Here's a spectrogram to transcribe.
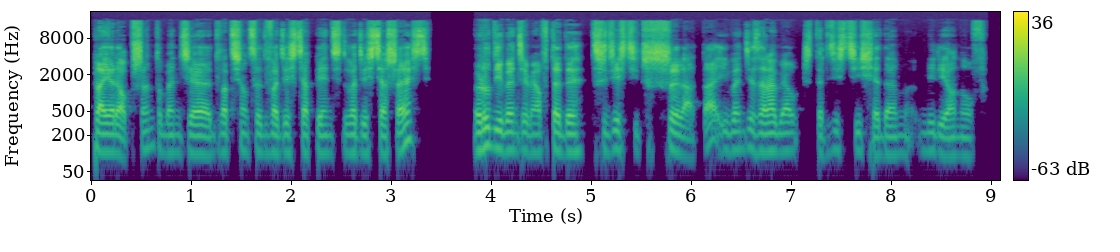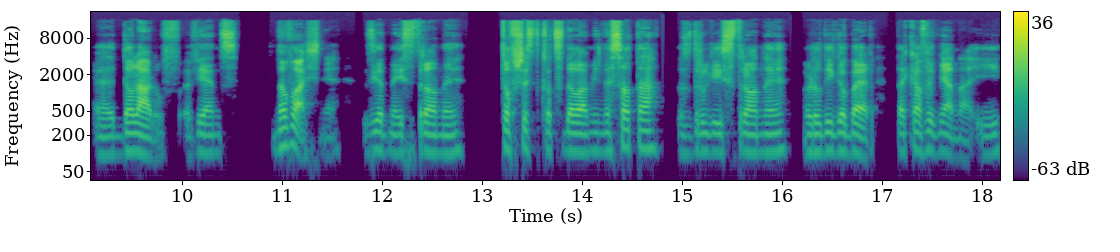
player option, to będzie 2025-26. Rudy będzie miał wtedy 33 lata i będzie zarabiał 47 milionów dolarów, więc no właśnie, z jednej strony to wszystko, co dała Minnesota, z drugiej strony Rudy Gobert. Taka wymiana. I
